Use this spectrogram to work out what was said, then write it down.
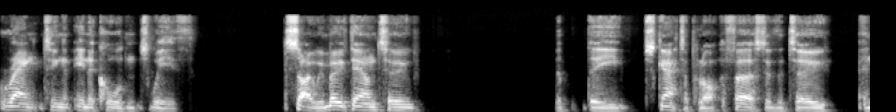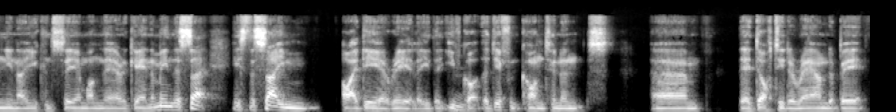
ranked in, in accordance with. So we move down to the the scatter plot, the first of the two, and you know you can see them on there again. I mean, the it's the same idea really that you've mm. got the different continents. Um, they're dotted around a bit,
